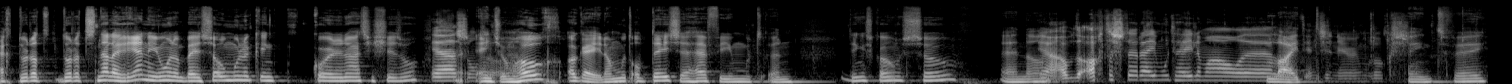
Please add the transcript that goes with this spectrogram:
Echt, door dat, door dat snelle rennen, jongen, dan ben je zo moeilijk in coördinatie, shizzle. Ja, soms Eentje wel, ja. omhoog. Oké, dan moet op deze heavy moet een dinges komen, zo. En dan Ja, op de achterste rij moet helemaal eh, Light. light. engineering blocks. 1, 2.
